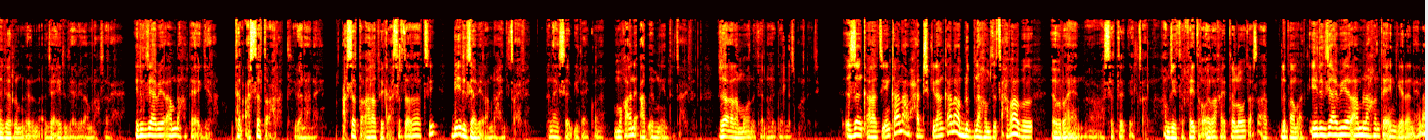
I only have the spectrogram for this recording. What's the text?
ነገርም ዘለና እዚያ ኢድ እግዚኣብሔር ኣምላኽ ሰርሐ ኢድ እግዚኣብሔር ኣምላኽ እንታይ እዩ ገይራ እተን ዓሰርተ ቃላት ይበናና እየን ዓሰርተ ቃላት ወይ ከዓ ዓሰርተ ዛታት ብኢድ እግዚኣብሔር ኣምላኽ እየን ተፃሒፈን ብናይ ሰብ ኢድ ኣይኮነን እሞ ከዓ ኣብ እምኒ እየን ተፃሒፈን ዘላለማዊ እተ ንክገልፅ ማለት እዩ እዘን ቃላት እዚአን ከዓ ኣብ ሓድሽ ኪዳን ከዓ ኣብ ልብና ከም ዝተፃሕፋ ኣብ ዕብራውያን ዓሰርተ ገልፃ ኣላ ከምዘይተ ከይተቐበራ ከይተለወጣስ ኣብ ልባማት ኢድ እግዚኣብሔር ኣምላኽ እንታይ እየን ገይረ ንሕና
